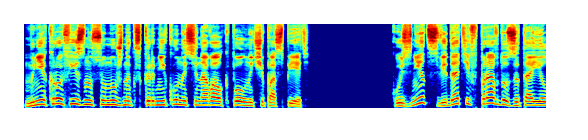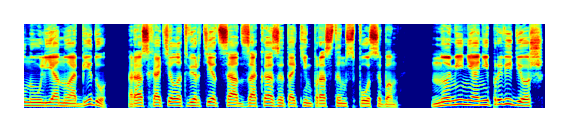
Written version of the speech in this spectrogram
«Мне кровь из носу нужно к скорняку на сеновал к полночи поспеть». Кузнец, видать, и вправду затаил на Ульяну обиду, раз хотел отвертеться от заказа таким простым способом. Но меня не проведешь.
